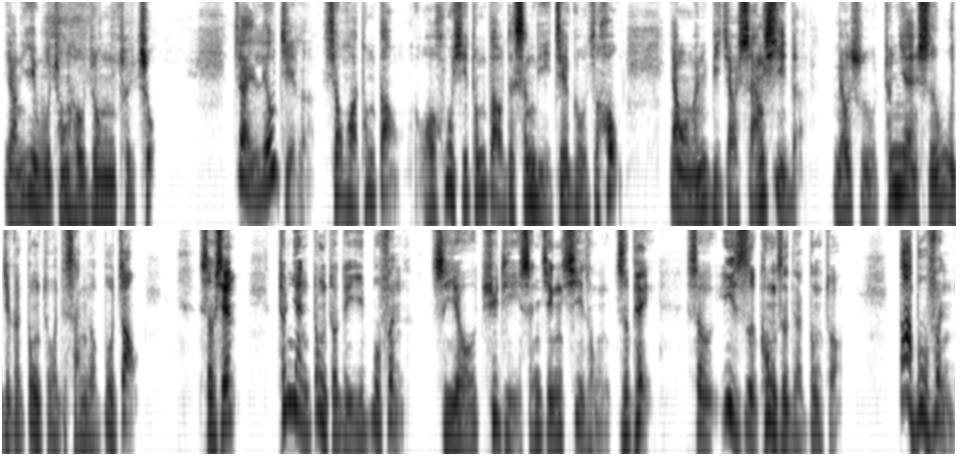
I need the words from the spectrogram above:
让异物从喉中退出。在了解了消化通道和呼吸通道的生理结构之后，让我们比较详细的描述吞咽食物这个动作的三个步骤。首先，吞咽动作的一部分是由躯体神经系统支配、受意志控制的动作，大部分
